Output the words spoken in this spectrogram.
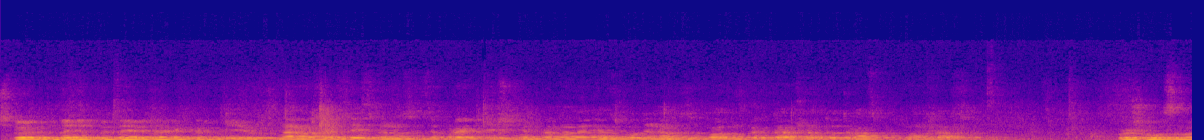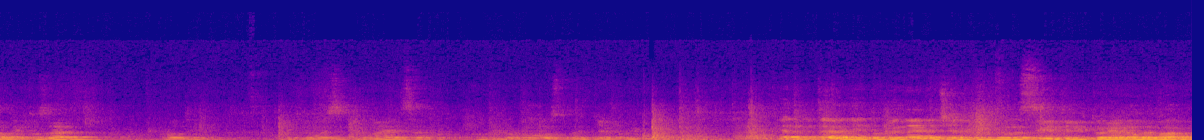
Четверте питання доповідає Віталій Корнієв. На розгляд сесії виноситься проєкт рішення про надання згоди на безоплатну передачу автотранспортного засобу. Прошу голосувати. Хто за? Проти? Утримався? Приймається одноголосно. Дякую. П'яте питання доповідає начальник відділу освіти Вікторія Галиварова.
